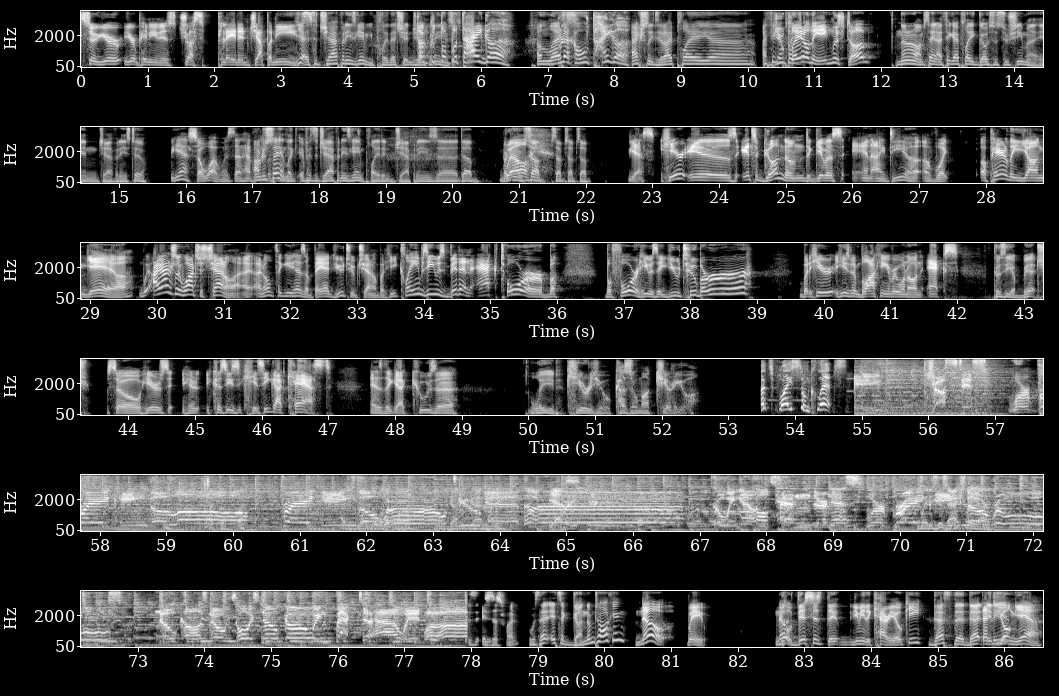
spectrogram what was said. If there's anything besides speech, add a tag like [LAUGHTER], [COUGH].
So your your opinion is just played in Japanese. Yeah, it's a Japanese game. You play that shit in Japanese. Tiger. Unless Black Hole Tiger. Actually, did I play uh I think You I played, played on the English dub? No, no, no, I'm saying I think I played Ghost of Tsushima in Japanese too. Yeah, so what? Was that happening? I'm just saying like if it's a Japanese game, play it in Japanese uh dub. Or no, Well- sub, sub, sub, sub. Yes. Here is It's a Gundam to give us an idea of what apparently Yong Yea. I actually watch his channel. I, I don't think he has a bad YouTube channel, but he claims he was been an actor b- before he was a YouTuber. But here he's been blocking everyone on X. Cause he a bitch. So here's here because he's because he got cast as the Yakuza Lead. Kiryu Kazuma Kiryu. Let's play some clips. Justice. We're breaking the law. [LAUGHS] I breaking just the love the little, uh, world little Gundam guy together. Yes. Throwing out all tenderness. We're breaking Wait, is this actually the a- rules. No cause, no choice, no going back to how it was. Is, Is this what? was that it's a Gundam talking? No, wait. No, The- this is the. You mean the karaoke? That's the that That's idiot. Young, yeah.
